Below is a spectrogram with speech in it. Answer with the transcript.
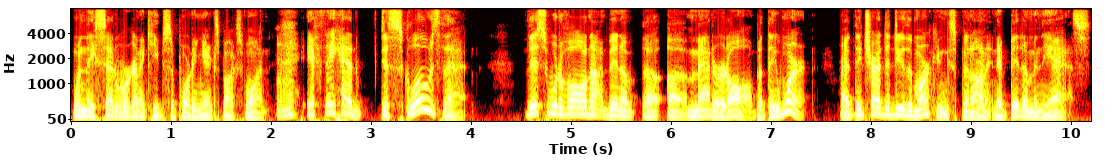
when they said we're going to keep supporting Xbox One. Mm-hmm. If they had disclosed that, this would have all not been a, a, a matter at all, but they weren't, right? They tried to do the marketing spin on it and it bit them in the ass.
